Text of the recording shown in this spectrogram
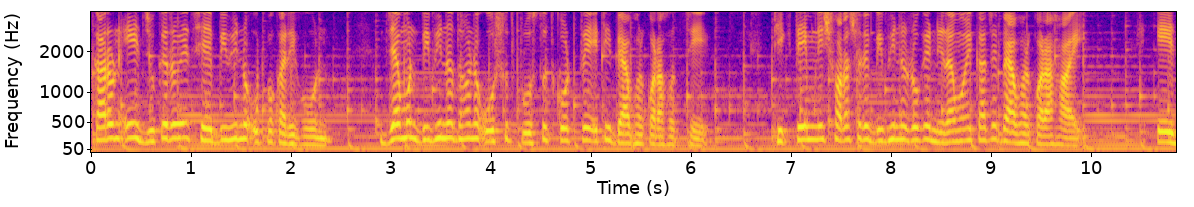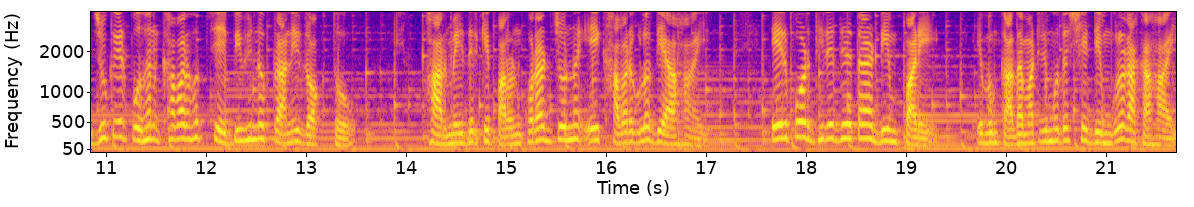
কারণ এই যুগে রয়েছে বিভিন্ন উপকারী গুণ। যেমন বিভিন্ন ধরনের ওষুধ প্রস্তুত করতে এটি ব্যবহার করা হচ্ছে। ঠিক তেমনি সরাসরি বিভিন্ন রোগের নিরাময় কাজে ব্যবহার করা হয়। এই যুগের প্রধান খাবার হচ্ছে বিভিন্ন প্রাণীর রক্ত। ফার্মে এদেরকে পালন করার জন্য এই খাবারগুলো দেওয়া হয়। এরপর ধীরে ধীরে তারা ডিম পাড়ে এবং কাদামাটির মধ্যে সেই ডিমগুলো রাখা হয়।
